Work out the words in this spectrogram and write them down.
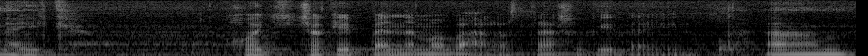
Melyik? Hogy csak éppen nem a választások idején. Um,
